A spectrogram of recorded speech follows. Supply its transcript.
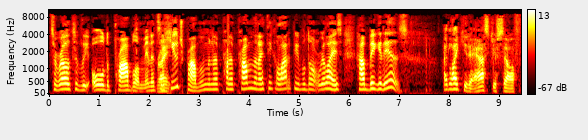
it's a relatively old problem, and it's a huge problem, and a, pro- a problem that I think a lot of people don't realize how big it is. I'd like you to ask yourself,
